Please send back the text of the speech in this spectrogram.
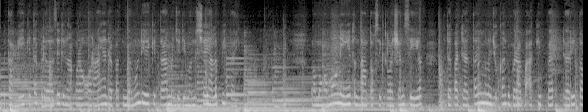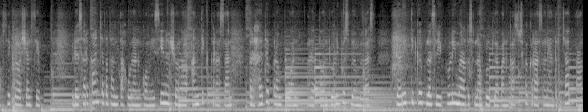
Tetapi kita berrelasi dengan orang-orang yang dapat membangun diri kita menjadi manusia yang lebih baik. Ngomong-ngomong nih tentang toxic relationship, terdapat data yang menunjukkan beberapa akibat dari toxic relationship. Berdasarkan catatan tahunan Komisi Nasional Anti Kekerasan terhadap Perempuan pada tahun 2019, dari 13.568 kasus kekerasan yang tercatat,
